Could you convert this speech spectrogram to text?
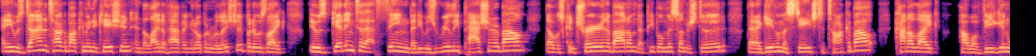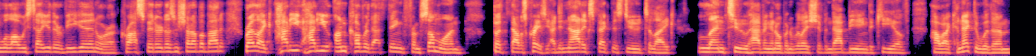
And he was dying to talk about communication in the light of having an open relationship but it was like it was getting to that thing that he was really passionate about that was contrarian about him that people misunderstood that i gave him a stage to talk about kind of like how a vegan will always tell you they're vegan or a crossfitter doesn't shut up about it right like how do you how do you uncover that thing from someone but that was crazy i did not expect this dude to like lend to having an open relationship and that being the key of how I connected with him.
